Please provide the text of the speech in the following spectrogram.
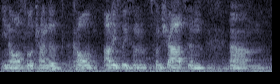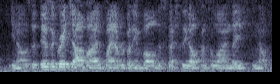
you know, also trying to call obviously some some shots. And um, you know, it was, a, it was, a, great job by, by everybody involved, especially the offensive line. They you know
